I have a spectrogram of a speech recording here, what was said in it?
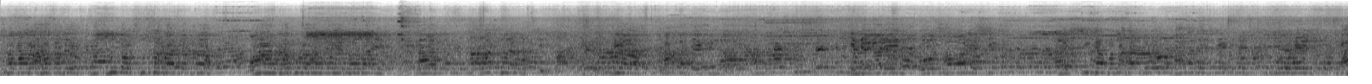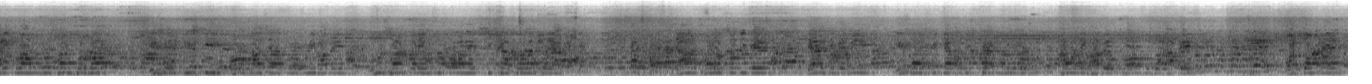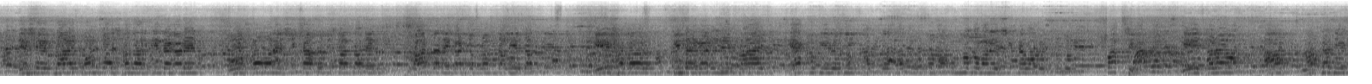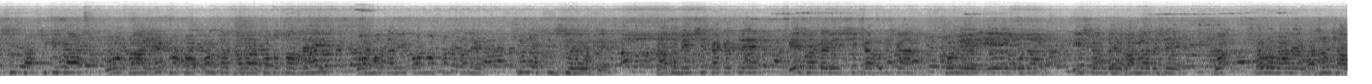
সকল আহতদের দ্রুত সুস্থতার জন্য মহান রাবুল আলমের দরবারে তার প্রার্থনা করছি প্রিয় সাংবাদিকবৃন্দ কিন্ডারগার্ডেন ও সমানের শিক্ষা আহ, শিক্ষা প্রতিষ্ঠানগুলো বাংলাদেশ বোর্ডের কারিকুলাম পূর্বক দেশের কৃষ্টি ও কালচার পুরোপুরিভাবে অনুসরণ করে উন্নত মানের শিক্ষা প্রদান করে আসছে। যার ফলশ্রুতিতে দেশব্যাপী এসব শিক্ষা প্রতিষ্ঠানগুলো সামাজিকভাবে গ্রহণযোগ্য লাভে বর্তমানে দেশে প্রায় পঞ্চাশ হাজার কিন্ডারগার্ডেন শিক্ষা প্রতিষ্ঠান তাদের পাঠদানের কার্যক্রম চালিয়ে যাচ্ছে। এই সকল কিন্ডারগার্ডেনে প্রায় এক কোটির অধিক ছাত্র উন্নত মানের শিক্ষা লাভের সুযোগ পাচ্ছে। এছাড়াও আট লক্ষাধিক শিক্ষক, শিক্ষিকা ও প্রায় এক লক্ষ পঞ্চাশ হাজার চতুর্থ শ্রেণির কর্মচারী, কর্মসংস্থানের সুযোগ সৃষ্টি হয়েছে। প্রাথমিক শিক্ষাক্ষেত্রে বেসরকারি শিক্ষা প্রতিষ্ঠান সমূহের এই অবদান নিঃসন্দেহে বাংলাদেশে সর্বমানের প্রশংসা।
